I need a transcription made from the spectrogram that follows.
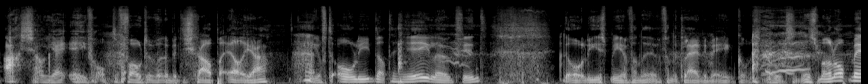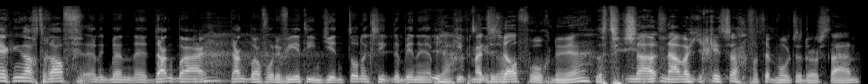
Ach, zou jij even op de foto willen met die schaal paella? Of de olie dat heel leuk vindt. De olie is meer van de, van de kleine bijeenkomst. Maar goed, dat is maar een opmerking achteraf. En ik ben eh, dankbaar, dankbaar voor de 14 gin tonics die ik naar binnen heb Ja, maar het is wel vroeg nu, hè? Dat is- na, na wat je gisteravond hebt moeten doorstaan.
